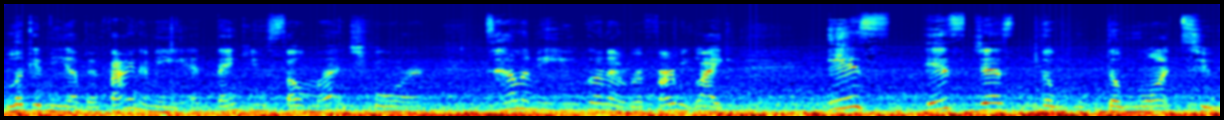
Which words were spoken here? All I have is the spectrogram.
looking me up and finding me and thank you so much for telling me you're gonna refer me. Like it's it's just the the want to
